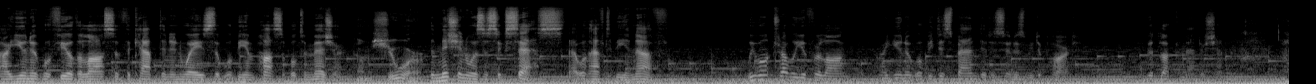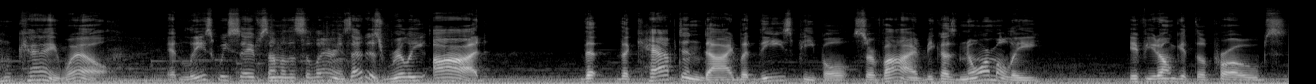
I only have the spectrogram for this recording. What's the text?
Our unit will feel the loss of the captain in ways that will be impossible to measure. I'm sure. The mission was a success. That will have to be enough. We won't trouble you for long. Our unit will be disbanded as soon as we depart. Good luck, Commander Shepard. Okay, well, at least we saved some of the Salarians. That is really odd. That the captain died, but these people survived because normally, if you don't get the probes,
